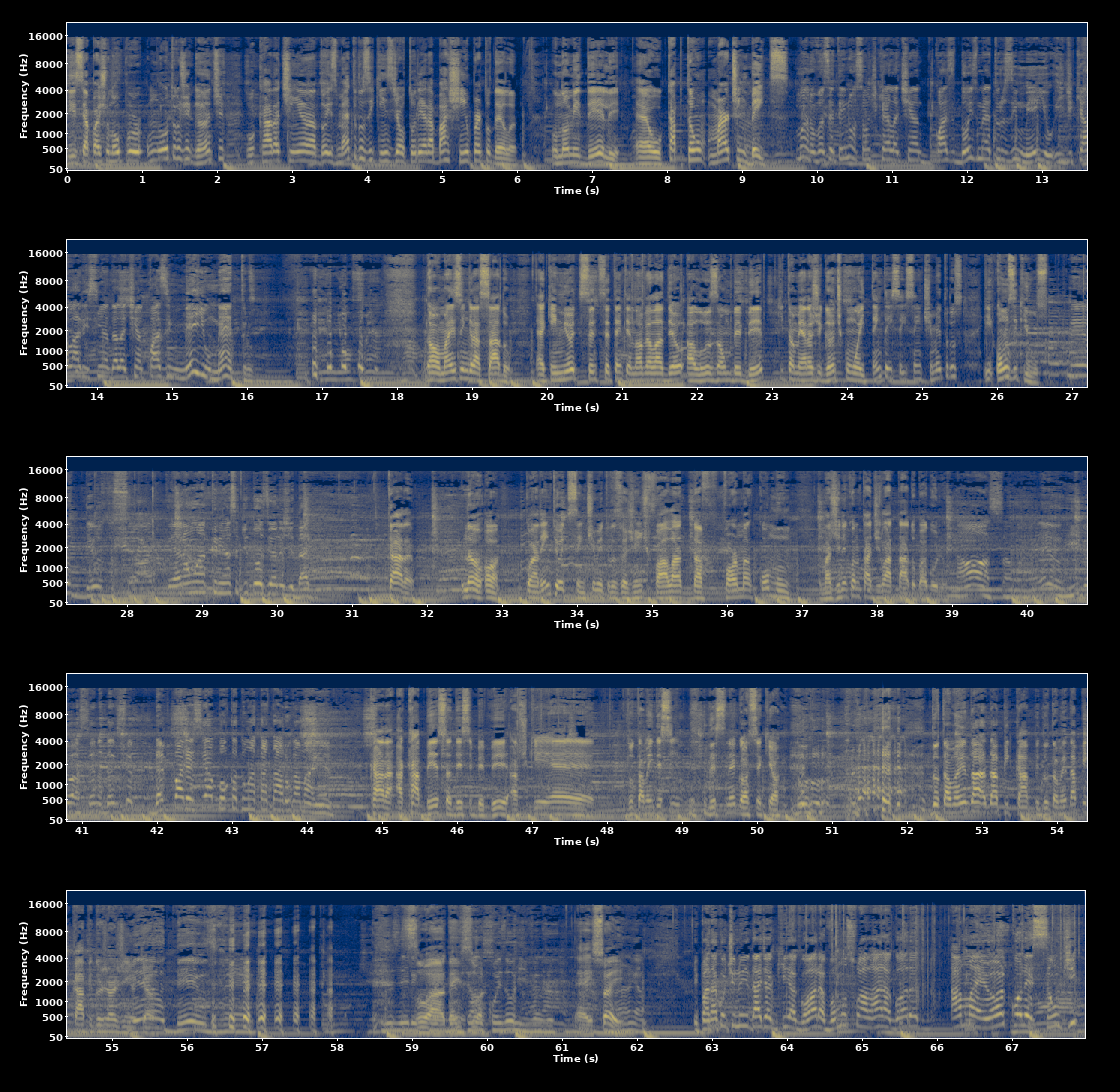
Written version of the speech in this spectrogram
e se apaixonou por um outro gigante. O cara tinha 2 metros e 15 de altura e era baixinho perto dela. O nome dele é o Capitão Martin Bates. Mano, você tem noção de que ela tinha quase dois metros e meio e de que a Laricinha dela tinha quase meio metro? Não, o mais engraçado é que em 1879 ela deu à luz a um bebê que também era gigante com 86 centímetros e 11 quilos. Meu Deus do céu. Era uma criança de 12 anos de idade. Cara, não, ó, 48 centímetros a gente fala da forma comum. Imagina quando tá dilatado o bagulho. Nossa, mano, é horrível a cena. Deve, ser, deve parecer a boca de uma tartaruga marinha. Cara, a cabeça desse bebê, acho que é do tamanho desse, desse negócio aqui, ó. Do tamanho da, da picape, do tamanho da picape do Jorginho aqui, ó. Meu Deus, velho. Zoado, hein, ser uma zoado. coisa horrível, velho. É isso aí. Ah, é. E para dar continuidade aqui agora, vamos falar agora a maior coleção de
